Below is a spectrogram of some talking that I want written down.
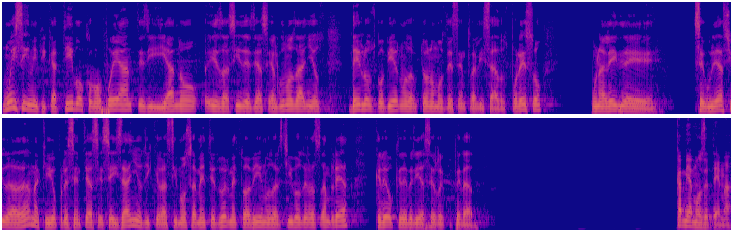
muy significativo como fue antes y ya no es así desde hace algunos años de los gobiernos autónomos descentralizados. Por eso, una ley de seguridad ciudadana que yo presenté hace seis años y que lastimosamente duerme todavía en los archivos de la Asamblea, creo que debería ser recuperada. Cambiamos de tema.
